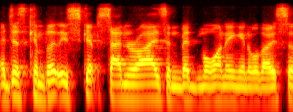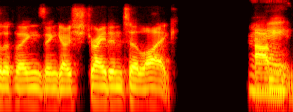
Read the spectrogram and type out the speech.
It just completely skips sunrise and mid morning and all those sort of things and goes straight into like Um,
